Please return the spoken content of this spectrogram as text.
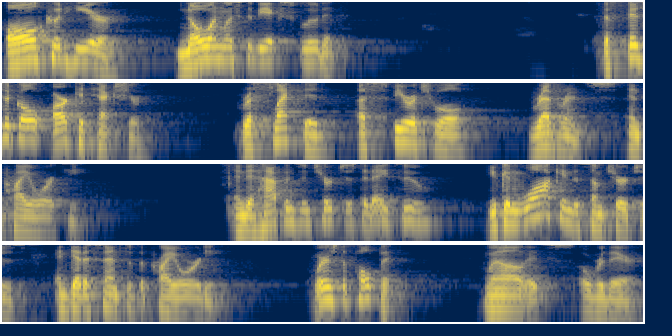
all could hear. No one was to be excluded. The physical architecture reflected a spiritual reverence and priority. And it happens in churches today too. You can walk into some churches and get a sense of the priority. Where's the pulpit? Well, it's over there.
